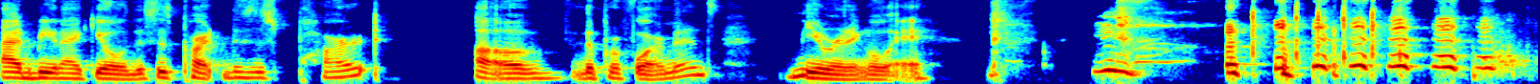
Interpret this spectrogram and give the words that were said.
I'd be like, yo, this is part. This is part of the performance. Me running away.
